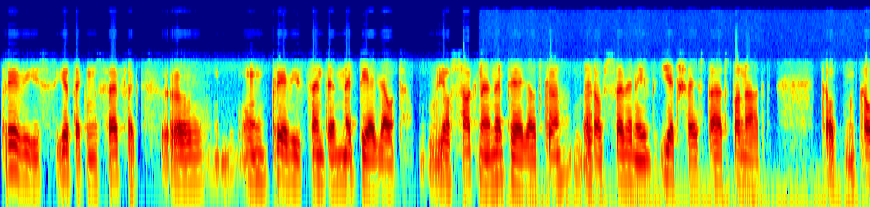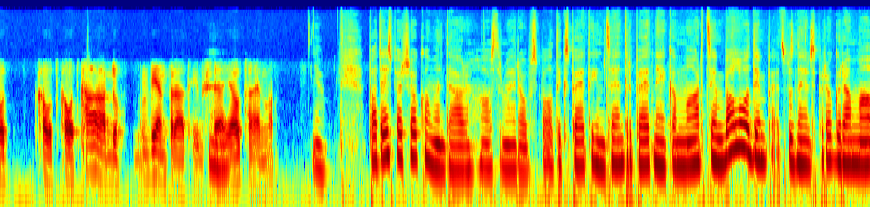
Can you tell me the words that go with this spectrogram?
Krievijas ietekmes efekts uh, un Krievijas centieni nepieļaut, jau saknē nepieļaut, ka Eiropas Savienība iekšēji spētu panākt kaut, kaut, kaut, kaut kādu vienprātību šajā mm. jautājumā. Jā. Paldies par šo komentāru Austrumēropas politikas pētījuma centra pētniekam Mārcim Balodim pēcpusdienas programmā.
